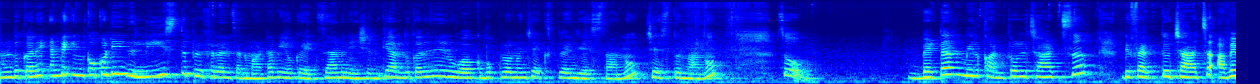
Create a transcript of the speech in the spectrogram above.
అందుకని అంటే ఇంకొకటి ఇది లీస్ట్ ప్రిఫరెన్స్ అనమాట మీ యొక్క ఎగ్జామినేషన్కి అందుకని నేను వర్క్ బుక్లో నుంచి ఎక్స్ప్లెయిన్ చేస్తాను చేస్తున్నాను. సో బెటర్ మీరు కంట్రోల్ చార్ట్స్ డిఫెక్టివ్ చార్ట్స్ అవి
